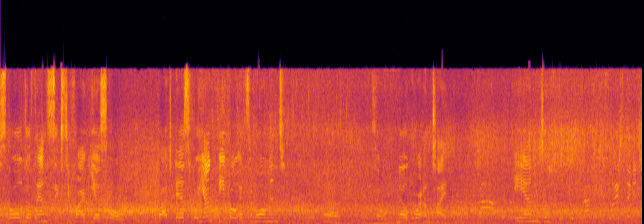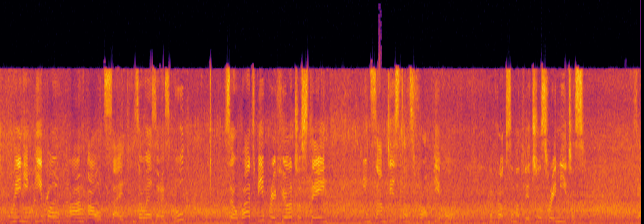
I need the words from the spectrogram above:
is older than 65 years old. But as for young people at the moment, uh, so no quarantine. And many people are outside. The weather is good, so but we prefer to stay in some distance from people, approximately two three meters. So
